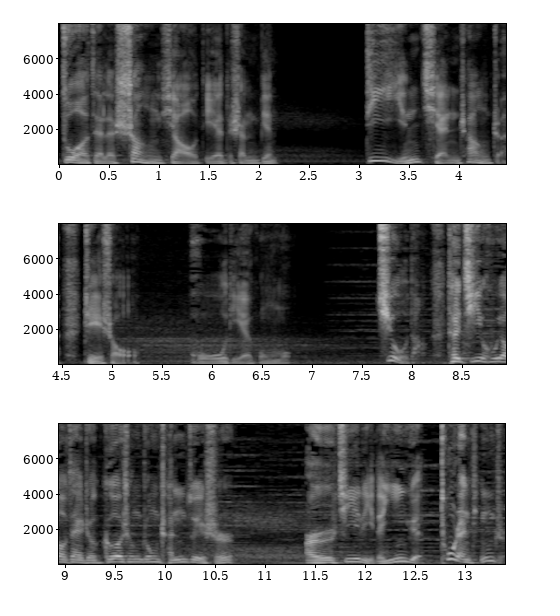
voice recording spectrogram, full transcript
坐在了尚小蝶的身边，低吟浅唱着这首《蝴蝶公墓》。就当他几乎要在这歌声中沉醉时，耳机里的音乐突然停止，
